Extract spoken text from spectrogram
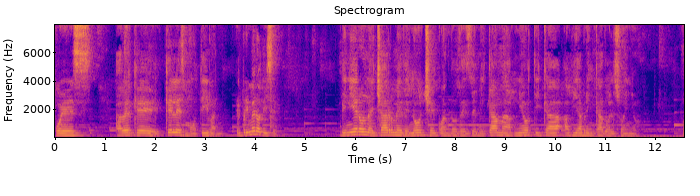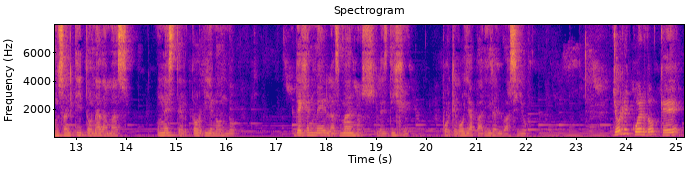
pues a ver qué, qué les motivan. El primero dice, vinieron a echarme de noche cuando desde mi cama amniótica había brincado al sueño. Un saltito nada más, un estertor bien hondo. Déjenme las manos, les dije, porque voy a parir el vacío. Yo recuerdo que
